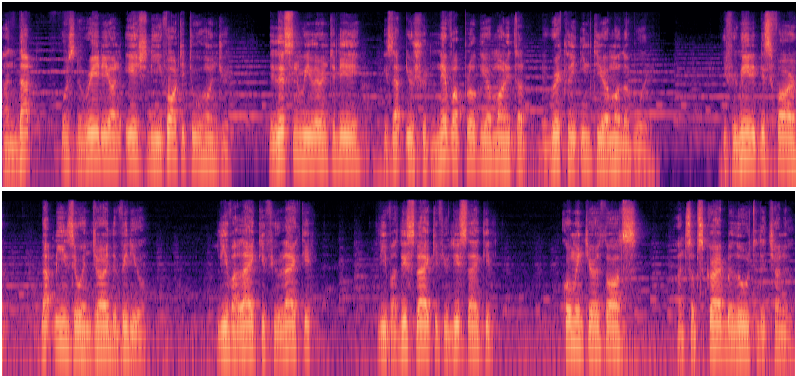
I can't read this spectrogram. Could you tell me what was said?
And that was the Radeon HD 4200. The lesson we learned today is that you should never plug your monitor directly into your motherboard. If you made it this far, that means you enjoyed the video. Leave a like if you liked it, leave a dislike if you dislike it, comment your thoughts, and subscribe below to the channel.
